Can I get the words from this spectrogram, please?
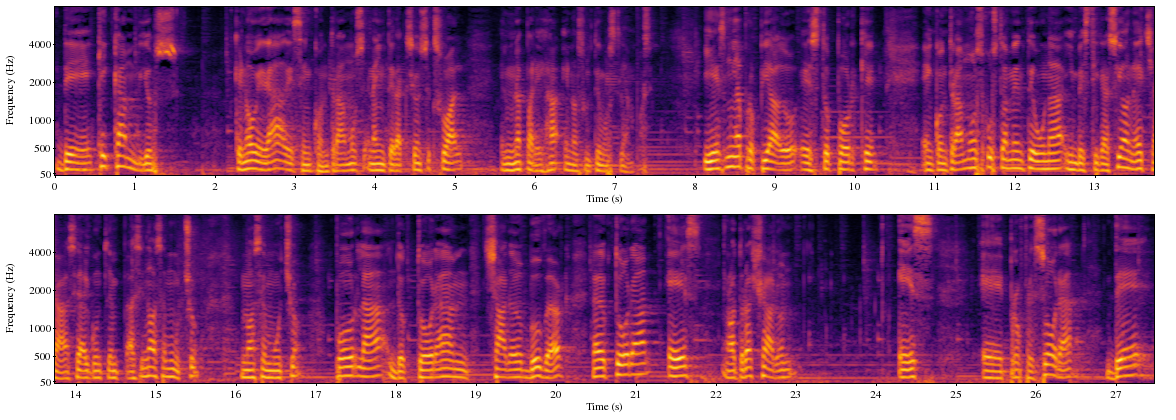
de qué cambios, qué novedades encontramos en la interacción sexual en una pareja en los últimos tiempos. Y es muy apropiado esto porque encontramos justamente una investigación hecha hace algún tiempo, hace, no hace mucho, no hace mucho, por la doctora mm, Sharon Buberg. La doctora es, la Sharon es eh, profesora de,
